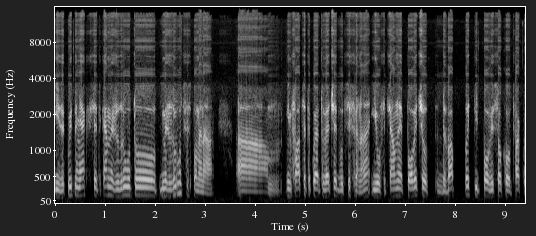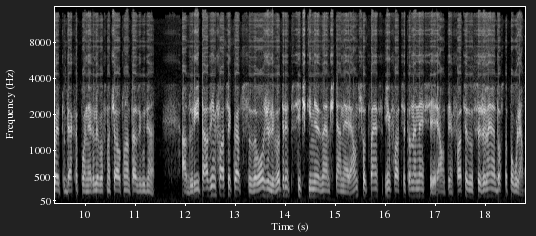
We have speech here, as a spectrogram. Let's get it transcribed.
и за които някакси така, между другото, между другото се споменава а, инфлацията, която вече е двуцифрена и официално е повече от два пъти по-висока от това, което бяха планирали в началото на тази година. А дори и тази инфлация, която са заложили вътре, всички ние знаем, че тя не е реална, защото това е инфлацията на не си. Реалната инфлация, за съжаление, е доста по-голяма.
